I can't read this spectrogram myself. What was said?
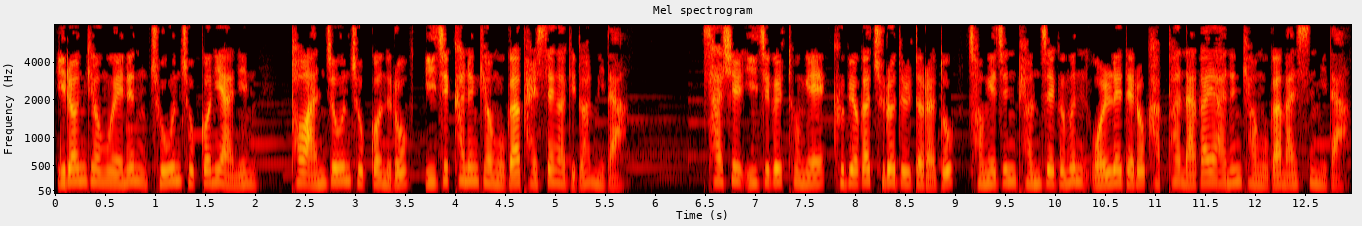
이런 경우에는 좋은 조건이 아닌 더 안 좋은 조건으로 이직하는 경우가 발생하기도 합니다. 사실 이직을 통해 급여가 줄어들더라도 정해진 변제금은 원래대로 갚아 나가야 하는 경우가 많습니다.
